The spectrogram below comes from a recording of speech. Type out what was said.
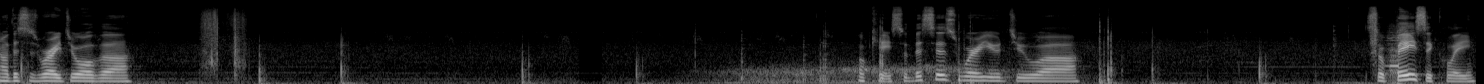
Oh, this is where I do all the... Okay, so this is where you do, uh... So basically,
